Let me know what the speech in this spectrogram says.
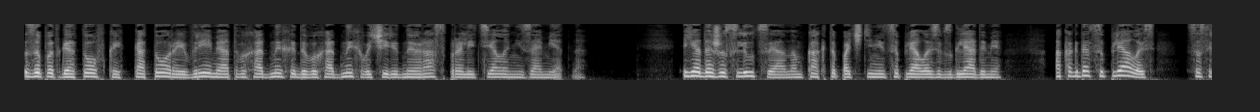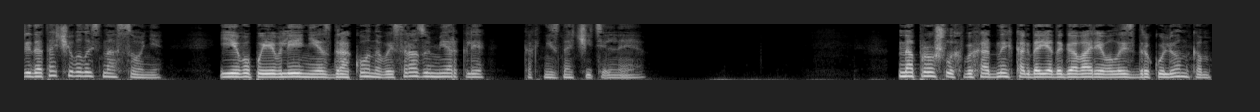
За زبتگتوفکой, которой время от выходных и до выходных в очередной раз пролетело незаметно. Я даже с Люцианом как-то почти не цеплялась взглядами, а когда цеплялась, сосредотачивалась на Соне, и его появление с Драконовой сразу меркли, как незначительные. На прошлых выходных, когда я договаривалась с Дракуленком,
